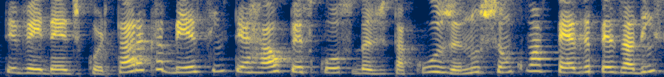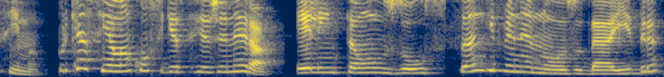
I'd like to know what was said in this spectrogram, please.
teve a ideia de cortar a cabeça e enterrar o pescoço da Ditacuja no chão com uma pedra pesada em cima, porque assim ela não conseguia se regenerar. Ele então usou o sangue venenoso da Hidra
